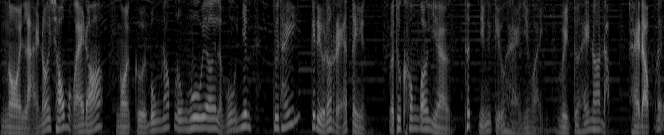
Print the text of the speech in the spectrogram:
ngồi lại nói xấu một ai đó, ngồi cười bung nóc luôn, vui ơi là vui. Nhưng tôi thấy cái điều đó rẻ tiền và tôi không bao giờ thích những cái kiểu hài như vậy vì tôi thấy nó độc. Hài độc đấy.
